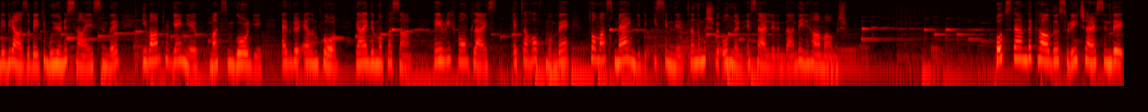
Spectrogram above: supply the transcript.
ve biraz da belki bu yönü sayesinde Ivan Turgenev, Maxim Gorki, Edgar Allan Poe, Guy de Maupassant, Heinrich von Kleist, Etta Hoffmann ve Thomas Mann gibi isimleri tanımış ve onların eserlerinden de ilham almış. Potsdam'da kaldığı süre içerisinde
